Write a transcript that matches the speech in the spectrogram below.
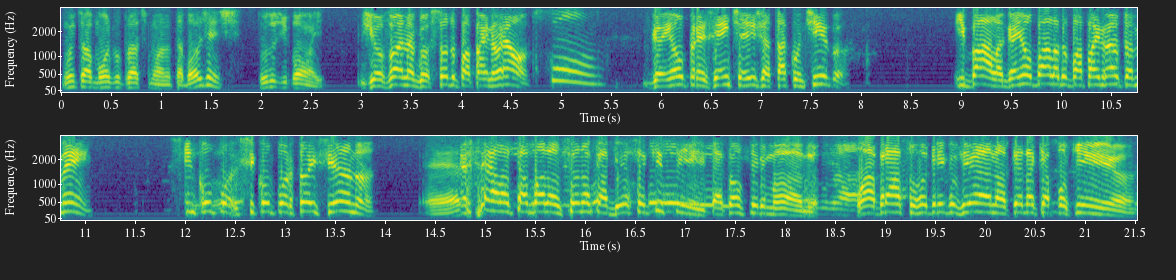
Muito amor para o próximo ano, tá bom, gente? Tudo de bom aí. Giovana, gostou do Papai Noel? Sim. Ganhou o presente aí, já está contigo? E bala, ganhou bala do Papai Noel também? Se, compor, se comportou esse ano? É. Ela está balançando a cabeça que sim, está confirmando. Um abraço, Rodrigo Viana, até daqui a pouquinho.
